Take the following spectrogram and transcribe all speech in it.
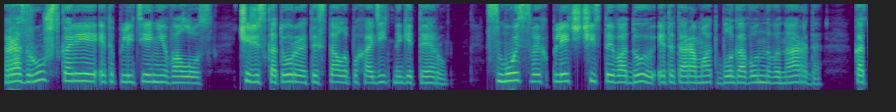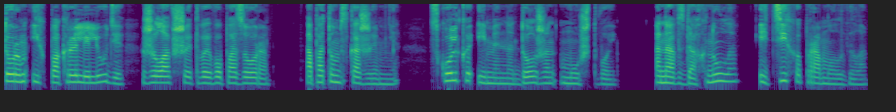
Разрушь скорее это плетение волос, через которое ты стала походить на гетеру. Смой своих плеч чистой водою этот аромат благовонного нарда, которым их покрыли люди, желавшие твоего позора. А потом скажи мне, сколько именно должен муж твой. Она вздохнула и тихо промолвила.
